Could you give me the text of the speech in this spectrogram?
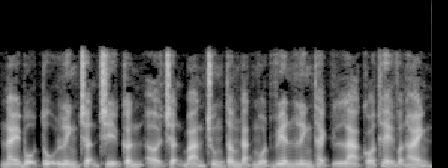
Này bộ tụ linh trận chỉ cần ở trận bàn trung tâm đặt một viên linh thạch là có thể vận hành.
